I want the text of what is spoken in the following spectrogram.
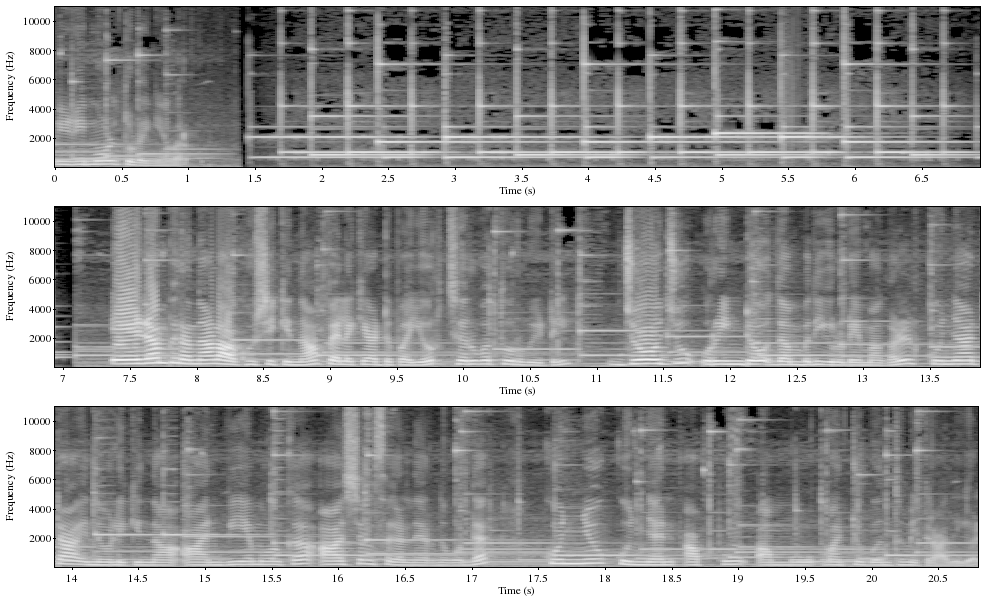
മിഴിമോൾ തുടങ്ങിയവർ. ഏഴാം പിറന്നാൾ ആഘോഷിക്കുന്ന പെലക്കാട്ട് പയ്യൂർ ചെറുവത്തൂർ വീട്ടിൽ ജോജു റിൻഡോ ദമ്പതികളുടെ മകൾ കുഞ്ഞാട്ട എന്ന് വിളിക്കുന്ന ആൻവിയ മോൾക്ക് ആശംസകൾ നേർന്നുകൊണ്ട് കുഞ്ഞു കുഞ്ഞൻ അപ്പു അമ്മു മറ്റു ബന്ധുമിത്രാദികൾ.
